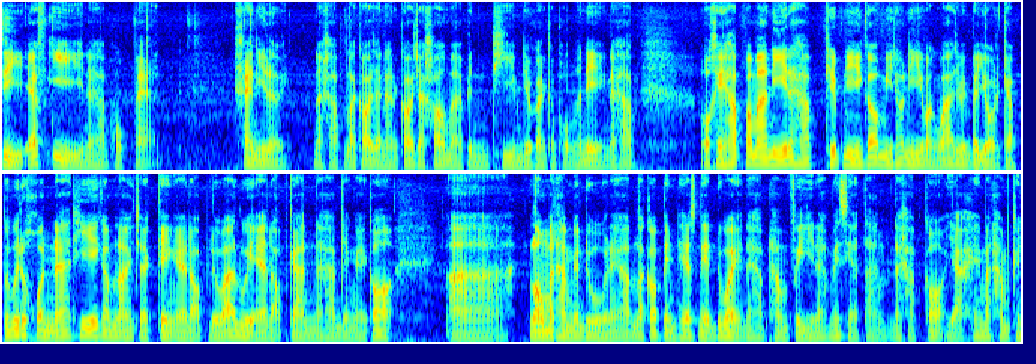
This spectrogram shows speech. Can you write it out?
4fe นะครับ68 แค่นี้เลยนะครับ แล้วก็จากนั้นก็จะเข้ามาเป็นทีมเดียวกันกับผมนั่นเองนะครับ โอเคครับ ประมาณนี้นะครับ คลิปนี้ก็มีเท่านี้หวังว่าจะเป็นประโยชน์กับเพื่อนๆทุกคนนะที่กำลังจะเก่ง AirDrop หรือว่าลุย AirDrop กันนะครับ ยังไงก็ ลองมาทำกันดูนะครับ แล้วก็เป็นเทสเน็ตด้วยนะครับทำฟรีนะไม่เสียตังค์นะครับ ก็อยากให้มาทำกัน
